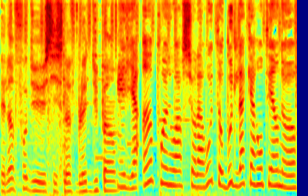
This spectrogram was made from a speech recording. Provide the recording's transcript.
C'est l'info du 6-9 Bleu du Pain. Il y a un point noir sur la route au bout de la 41 Nord.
